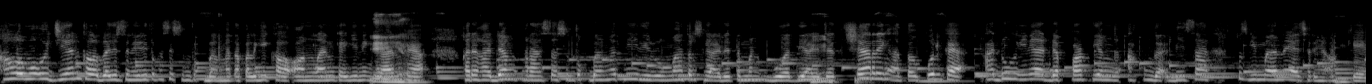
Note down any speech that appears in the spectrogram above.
kalau mau ujian kalau belajar sendiri itu pasti suntuk banget. Apalagi kalau online kayak gini kan. Yeah. kayak kadang-kadang ngerasa suntuk banget nih di rumah terus nggak ada teman buat diajak mm. sharing ataupun kayak aduh ini ada part yang aku nggak bisa terus gimana ya caranya oke okay.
